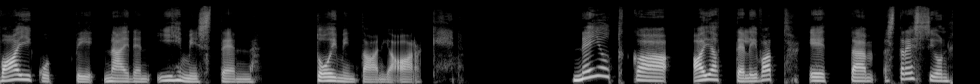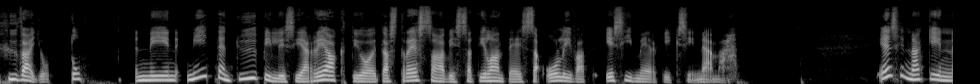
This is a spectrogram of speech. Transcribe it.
vaikutti näiden ihmisten toimintaan ja arkeen. Ne, jotka ajattelivat, että että stressi on hyvä juttu, niin niiden tyypillisiä reaktioita stressaavissa tilanteissa olivat esimerkiksi nämä. Ensinnäkin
